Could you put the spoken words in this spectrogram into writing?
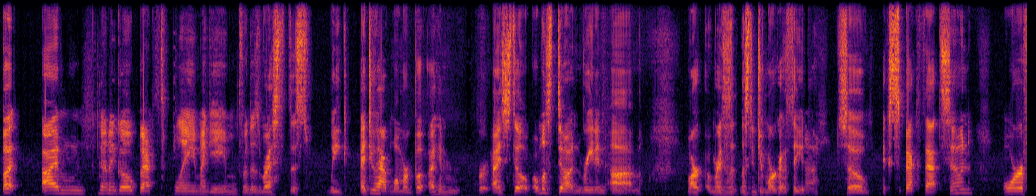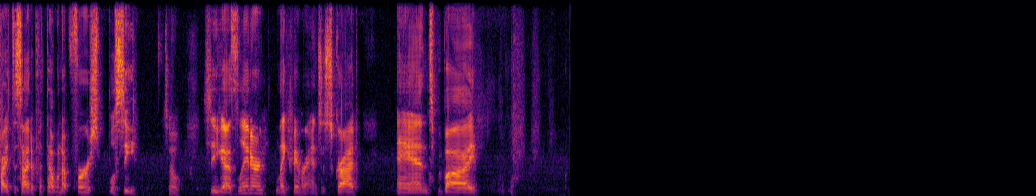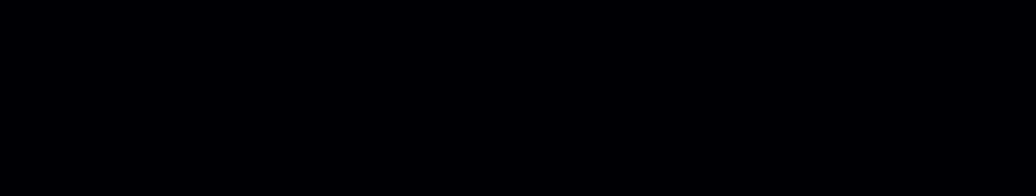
But I'm gonna go back to playing my game for the rest this week. I do have one more book. I can. I still almost done reading. Um, Mark, listening to Mark Athena. So expect that soon. Or if I decide to put that one up first, we'll see. So, see you guys later. Like, favorite, and subscribe. And bye-bye.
